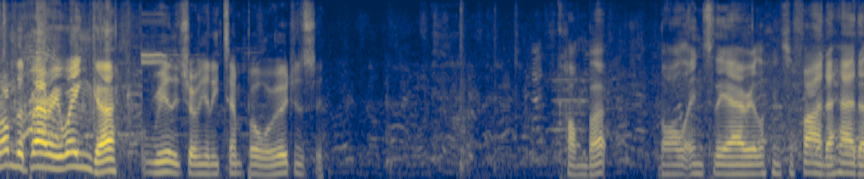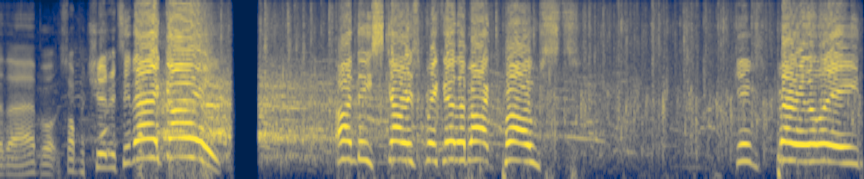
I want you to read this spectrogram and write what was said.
from the Bury winger. Really showing any tempo or urgency. Comber. Ball into the area, looking to find a header there, but it's opportunity there. Goal! Andy Scarisbrick at the back post. Gives Bury the lead.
